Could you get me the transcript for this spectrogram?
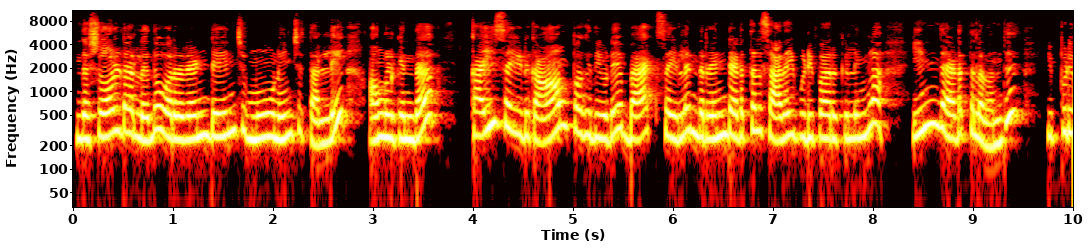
இந்த ஷோல்டர்லேருந்து ஒரு ரெண்டு இன்ச் மூணு இன்ச் தள்ளி அவங்களுக்கு இந்த கை சைடுக்கு ஆம் பகுதியுடைய பேக் சைடில் இந்த ரெண்டு இடத்துல சதை பிடிப்பா இருக்கு இல்லைங்களா? இந்த இடத்துல வந்து இப்படி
